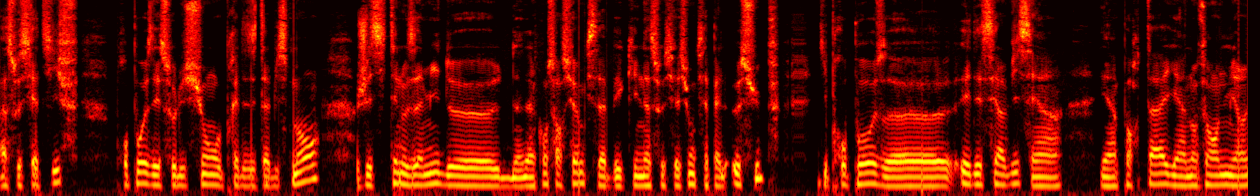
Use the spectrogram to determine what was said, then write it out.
associatifs proposent des solutions auprès des établissements. J'ai cité nos amis d'un consortium qui, est une association qui s'appelle ESUP, qui propose et des services et un, portail et un environnement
